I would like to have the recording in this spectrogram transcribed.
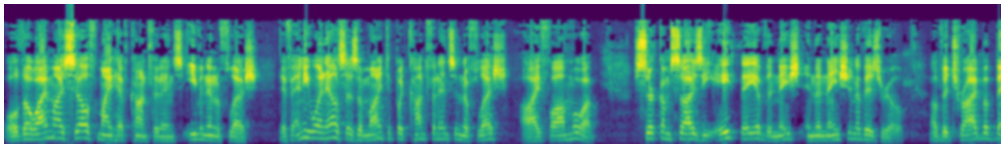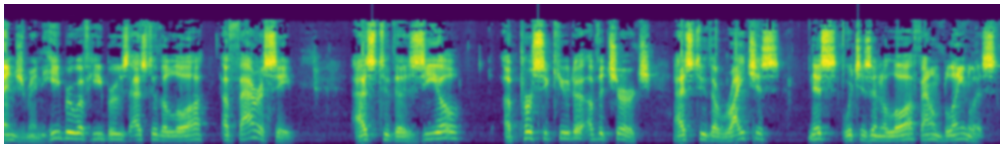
Although I myself might have confidence even in the flesh, if anyone else has a mind to put confidence in the flesh, I far more. Circumcised the eighth day of the nation in the nation of Israel, of the tribe of Benjamin, Hebrew of Hebrews, as to the law, a Pharisee, as to the zeal, a persecutor of the church, as to the righteousness which is in the law found blameless.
